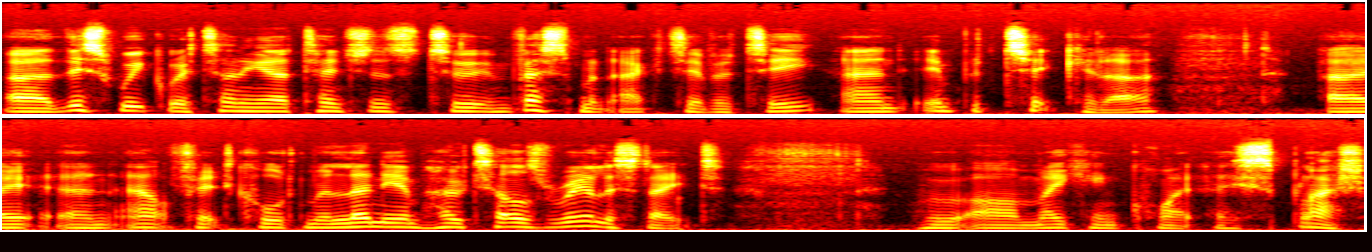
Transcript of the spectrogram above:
Uh, this week we're turning our attentions to investment activity and, in particular, a, an outfit called Millenium Hotels Real Estate who are making quite a splash.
